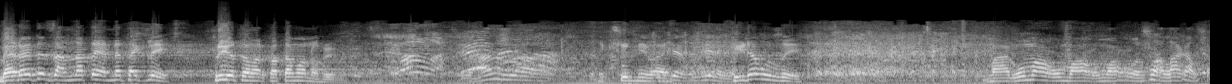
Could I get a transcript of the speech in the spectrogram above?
বেড়া হইতে জান্নাতে এনে থাকলে প্রিয় তোমার কথা মনে হইল। ভাই? কিটা মাগো মাগো মাগো মাগো, সালা কাছে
